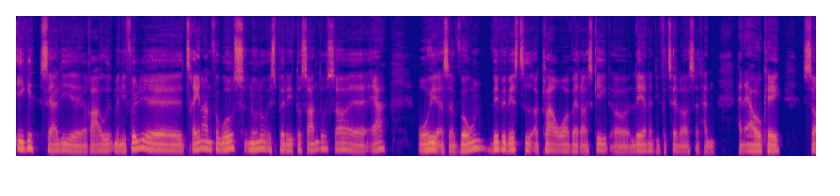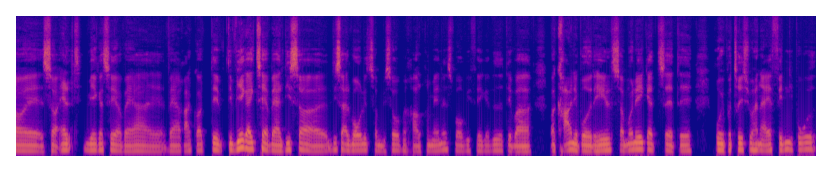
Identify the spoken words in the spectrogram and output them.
ikke særlig øh, rar ud, men ifølge øh, træneren for Wolves, Nuno Espirito Santo, så øh, er rolig, altså vågen ved bevidsthed og klar over, hvad der er sket, og lægerne de fortæller også, at han, han er okay, så, øh, så alt virker til at være, øh, være ret godt. Det, det virker ikke til at være lige så, lige så alvorligt, som vi så med Raul Jimenez, hvor vi fik at vide, at det var, var kranjebrød det hele, så må det ikke, at, at uh, Rui Patricio han er at finde i buret,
